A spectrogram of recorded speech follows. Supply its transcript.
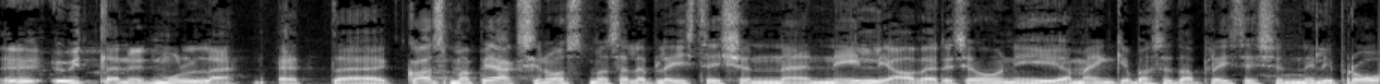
ütle nüüd mulle, et äh, kas ma peaksin ostma selle Playstation nelja versiooni ja mängima seda Playstation neli Pro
